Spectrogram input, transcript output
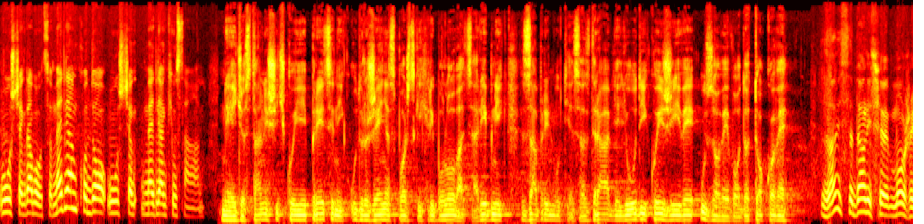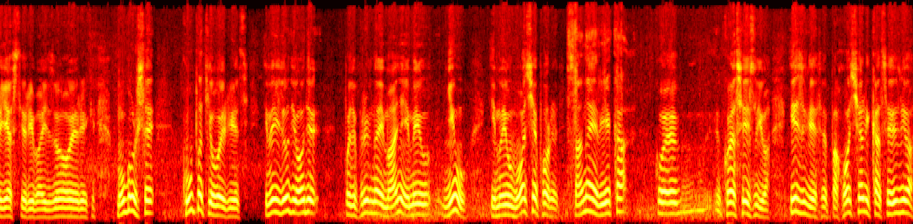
ušća Grabovca u Medljanku do ušća Medljanke u Sanu. Neđo Stanišić, koji je predsjednik Udruženja sportskih ribolovaca Ribnik, zabrinut je za zdravlje ljudi koji žive uz ove vodotokove. Zamislite da li se može jesti riba iz ove rijeke. Mogu li se kupati u ovoj rijeci? Imaju ljudi ovdje poljoprivredna imanja, imaju njivu, imaju voće pored. Sana je rijeka koja, koja se izliva. Izlije se, pa hoće li kad se izliva,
